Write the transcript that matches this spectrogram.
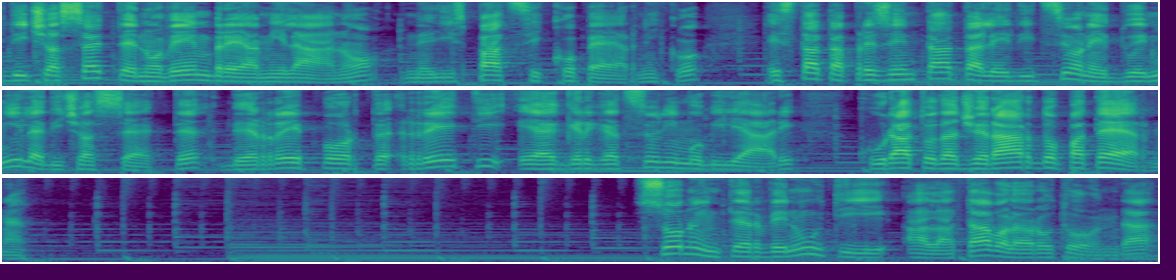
17 novembre a Milano, negli spazi Copernico, è stata presentata l'edizione 2017 del report Reti e aggregazioni immobiliari curato da Gerardo Paterna. Sono intervenuti alla tavola rotonda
